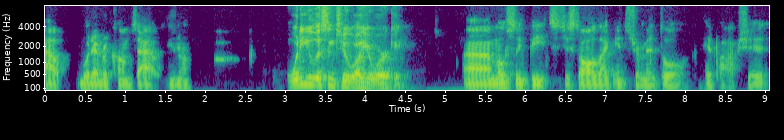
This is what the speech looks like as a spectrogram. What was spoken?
out whatever comes out, you know. What do you listen to while you're working? Uh, mostly beats, just all like instrumental hip hop shit.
